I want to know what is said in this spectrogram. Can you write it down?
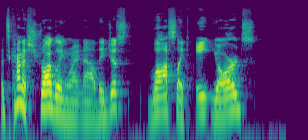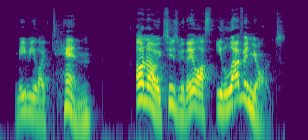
It's kind of struggling right now. They just lost like eight yards, maybe like 10. Oh, no, excuse me. They lost 11 yards.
